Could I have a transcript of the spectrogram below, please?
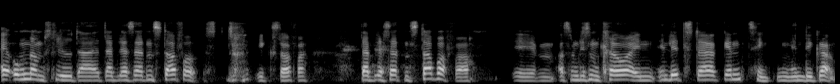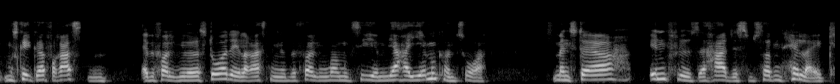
af ungdomslivet, der, der bliver sat en stoffer, st- ikke stoffer, der bliver sat en stopper for, øhm, og som ligesom kræver en, en lidt større gentænkning, end det gør, måske gør for resten af befolkningen, eller store dele af resten af befolkningen, hvor man kan sige, at jeg har hjemmekontor, men større indflydelse har det som sådan heller ikke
